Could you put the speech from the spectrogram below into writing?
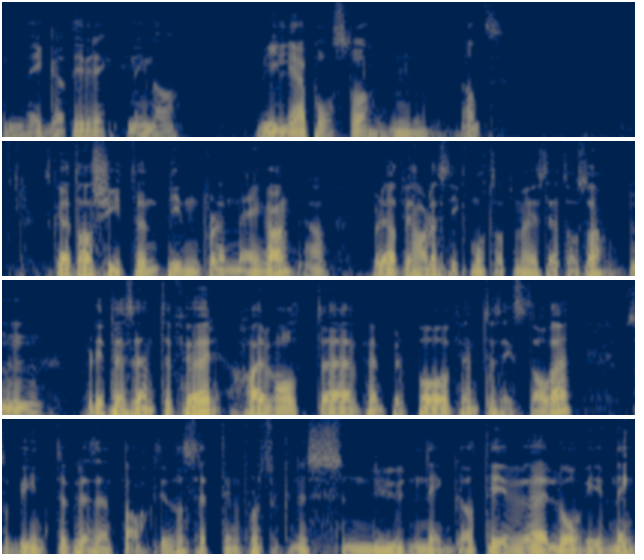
negativ retning da, vil jeg påstå. Mm. Skal jeg ta skyte en pinn for den med en gang? Ja. Fordi at vi har det stikk motsatte med Høyesterett også. Mm. Fordi presidenter før har valgt f.eks. for eksempel på 50-60-tallet så begynte presidentene aktivt å sette inn folk som kunne snu negativ eh, lovgivning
